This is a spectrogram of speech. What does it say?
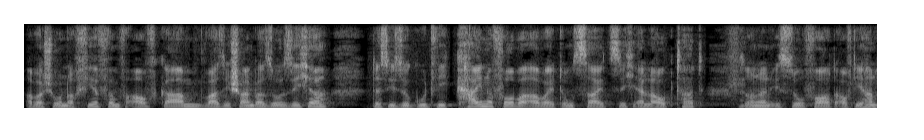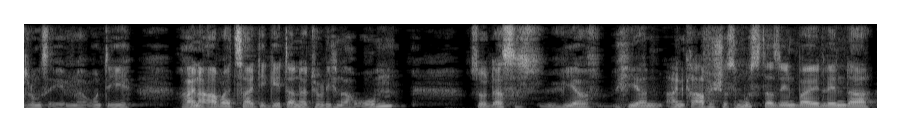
Aber schon nach vier, fünf Aufgaben war sie scheinbar so sicher, dass sie so gut wie keine Vorbearbeitungszeit sich erlaubt hat, sondern ist sofort auf die Handlungsebene. Und die reine Arbeitszeit, die geht dann natürlich nach oben, so dass wir hier ein grafisches Muster sehen bei Linda,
